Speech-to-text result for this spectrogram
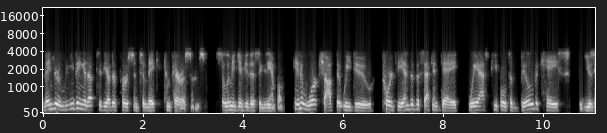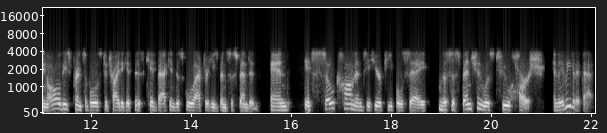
then you're leaving it up to the other person to make comparisons. So let me give you this example. In a workshop that we do towards the end of the second day, we ask people to build a case using all these principles to try to get this kid back into school after he's been suspended. And it's so common to hear people say, the suspension was too harsh, and they leave it at that.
